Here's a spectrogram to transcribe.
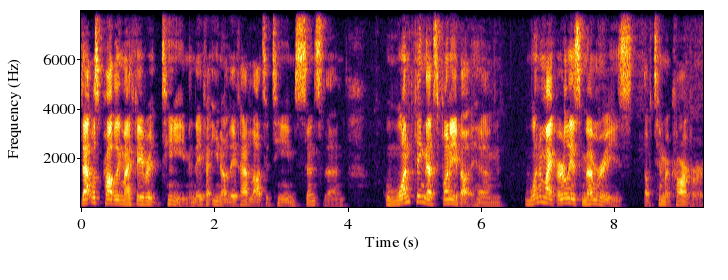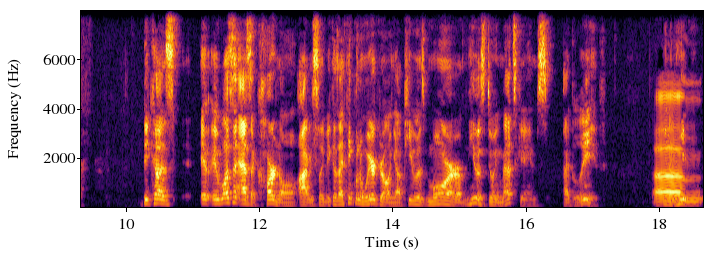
that was probably my favorite team, and they've had- you know they've had lots of teams since then. One thing that's funny about him, one of my earliest memories of Tim McCarver, because it, it wasn't as a Cardinal, obviously, because I think when we were growing up, he was more he was doing Mets games, I believe. know, he- Um,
